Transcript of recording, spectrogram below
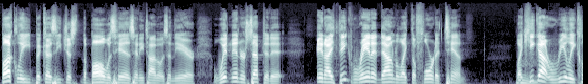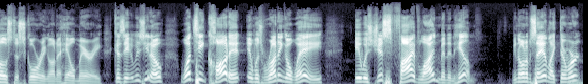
Buckley, because he just the ball was his anytime it was in the air, went and intercepted it, and I think ran it down to like the Florida 10. Like he hmm. got really close to scoring on a hail mary because it was, you know, once he caught it and was running away, it was just five linemen and him. You know what I'm saying? Like there weren't. Hmm.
